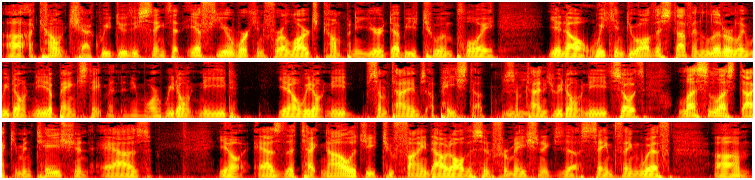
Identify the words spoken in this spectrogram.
uh, account check, we do these things that if you're working for a large company, you're a W two employee, you know, we can do all this stuff and literally we don't need a bank statement anymore. We don't need you know, we don't need sometimes a pay stub. Sometimes we don't need so it's less and less documentation as you know, as the technology to find out all this information exists. Same thing with um,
